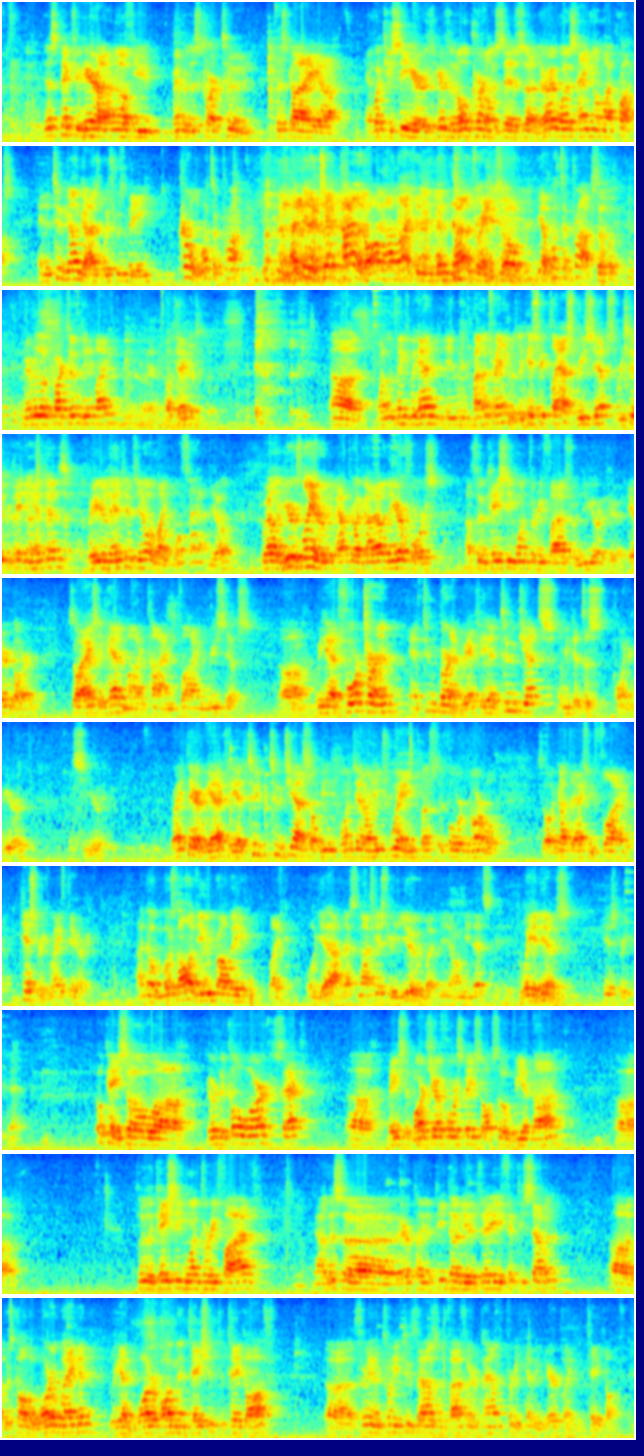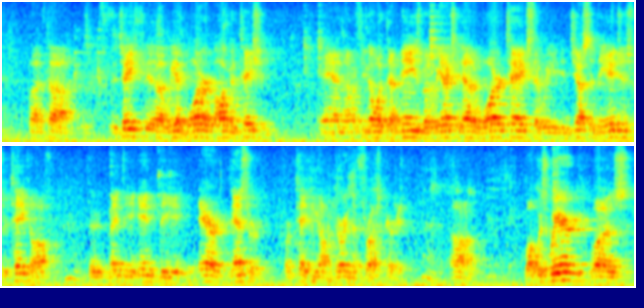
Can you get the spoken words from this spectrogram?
this picture here, I don't know if you remember this cartoon. This guy, uh, and what you see here is here's an old colonel that says, uh, there I was hanging on my props. And the two young guys, which was me, Colonel, what's a prop? I've been a jet pilot all my life in, in pilot training, so yeah, what's a prop? So remember those cartoons, anybody? Okay. Uh, one of the things we had in pilot training was a history class, recips, reciprocating engines, radial engines, you know, like, what's that, you know? Well, years later, after I got out of the Air Force, I flew KC-135s from New York Air Guard, so I actually had my time flying recips. Uh, we had four turning and two burning. We actually had two jets. Let me get this pointer here. Let's see here. Right there, we actually had two, two jets on each, one jet on each wing, plus the four normal. So I got to actually fly history right there. I know most all of you probably like, well, yeah, that's not history to you, but you know, I mean, that's the way it is, history. Okay, so uh, during the Cold War, SAC uh, based at March Air Force Base, also Vietnam. Uh, flew the KC-135. Now this uh, airplane, a PWJ-57, uh, was called the water wagon. We had water augmentation to take off. Uh, 322,500 pounds, pretty heavy airplane to take off. But uh, the J, we had water augmentation. And I don't know if you know what that means, but we actually had a water tanks that we ingested the engines for takeoff to make the, in, the air denser for taking off during the thrust period. Uh, what was weird was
